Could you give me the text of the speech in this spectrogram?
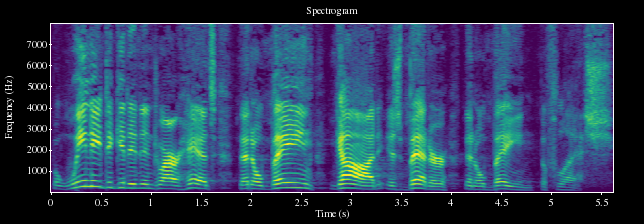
but we need to get it into our heads that obeying God is better than obeying the flesh.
